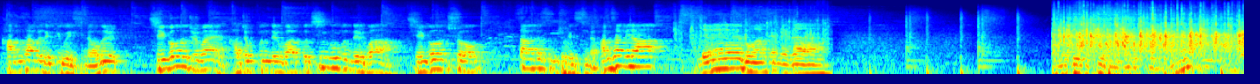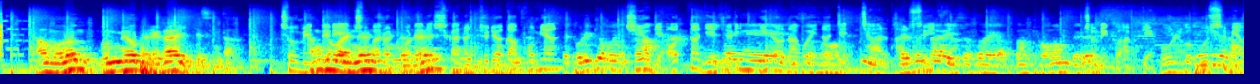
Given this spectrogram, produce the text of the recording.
감사함을 느끼고 있습니다. 오늘 즐거운 주말 가족분들과 또 친구분들과 즐거운 추억 쌓으셨으면 좋겠습니다. 감사합니다. 네, 고맙습니다. 다음은 문묘 배례가 있겠습니다. 주민들이 주말을 보내는 시간을 들여다보면 지역에 어떤 일들이 일어나고 있는지 이잘알 수 있다. 주민과 함께 울고 웃으며.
